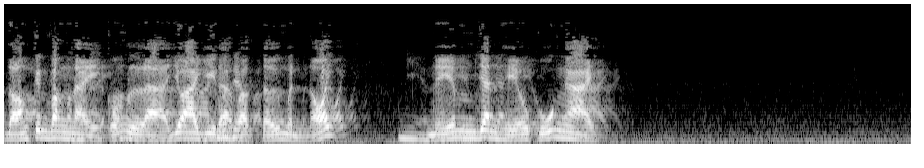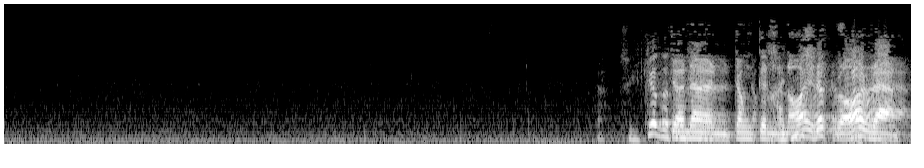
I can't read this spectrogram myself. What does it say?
đoạn kinh văn này cũng là do a di đà phật tự mình nói niệm danh hiệu của ngài cho nên trong kinh nói rất rõ ràng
